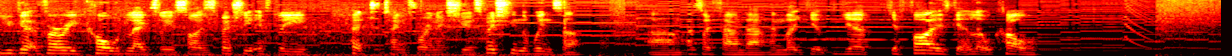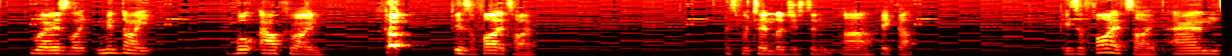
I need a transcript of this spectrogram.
you get very cold legs on your sides, especially if the petrol tank's right next to you, especially in the winter, um, as I found out, and, like, your, your, your thighs get a little cold. Whereas, like, Midnight, well, Alkaline is a fire type. Let's pretend I just didn't uh, hiccup. Is a fire type, and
